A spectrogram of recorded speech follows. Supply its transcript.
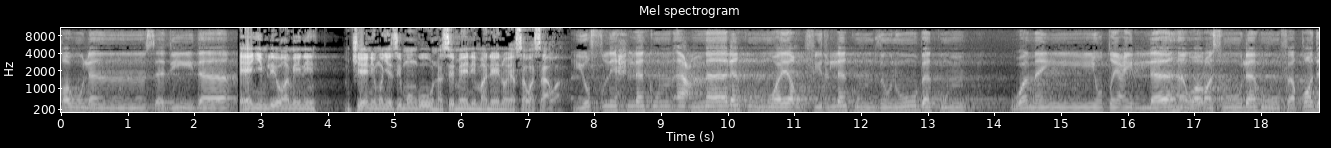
qawlan sadida, enyi mlioamini mcheni Mwenyezi Mungu na semeni maneno ya sawa sawa. Yuflih lakum a'malakum wa yaghfir lakum dhunubakum ومن يطع الله ورسوله فقد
